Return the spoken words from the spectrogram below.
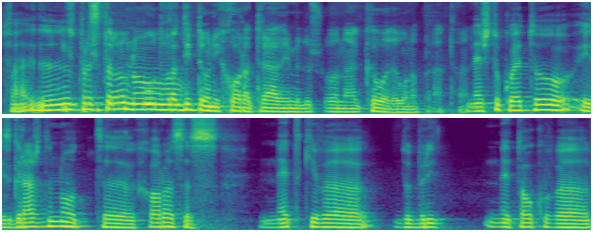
Това е да, Изключително престъпно... отвратителни хора трябва да им е дошло на къла да го направят това. Нещо, което е изграждано от е, хора с не такива добри, не толкова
